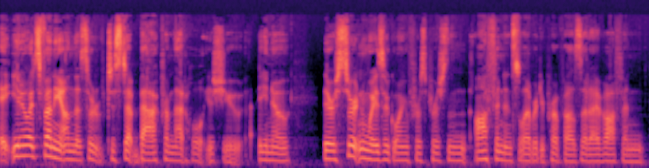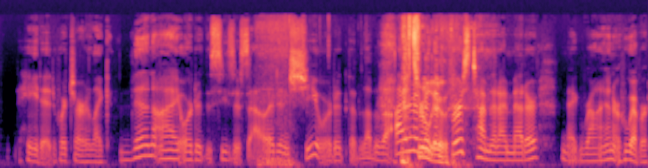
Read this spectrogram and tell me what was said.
eh, you know, it's funny on the sort of to step back from that whole issue. You know, there are certain ways of going first person, often in celebrity profiles that I've often hated, which are like, then I ordered the Caesar salad and she ordered the blah blah blah. I That's remember really the a- first time that I met her, Meg Ryan or whoever.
